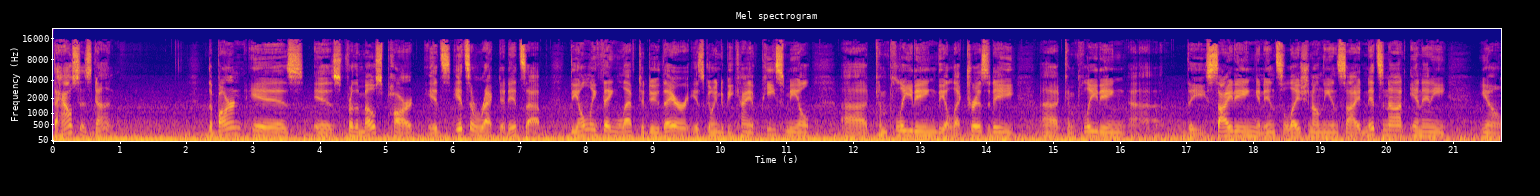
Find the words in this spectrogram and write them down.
the house is done the barn is is for the most part it's it's erected it's up the only thing left to do there is going to be kind of piecemeal uh, completing the electricity uh, completing uh, the siding and insulation on the inside and it's not in any you know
